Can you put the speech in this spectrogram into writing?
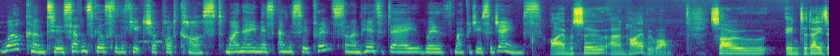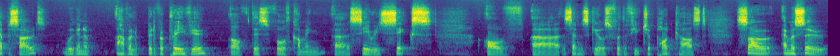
Welcome to Seven Skills for the Future podcast. My name is Emma Sue Prince, and I'm here today with my producer James. Hi, Emma Sue, and hi everyone. So, in today's episode, we're going to have a bit of a preview of this forthcoming uh, series six of uh, Seven Skills for the Future podcast. So, Emma Sue,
